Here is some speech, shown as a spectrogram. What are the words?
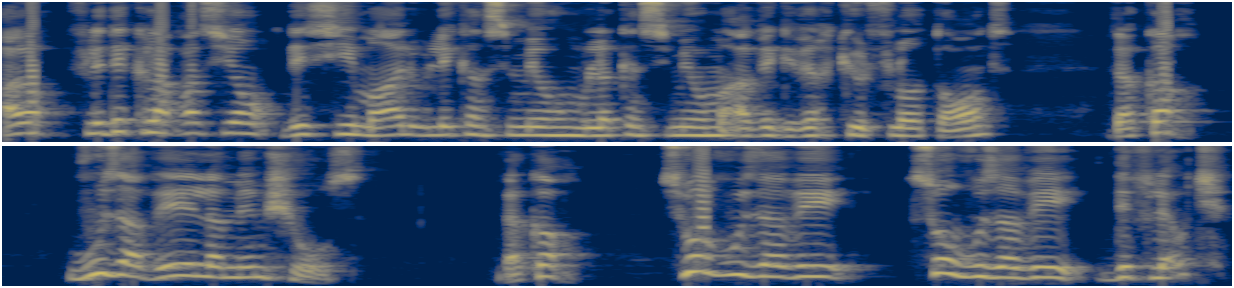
Alors, les déclarations décimales, ou les avec virgule flottante, d'accord? Vous avez la même chose, d'accord? Soit vous avez, soit vous avez des floats,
